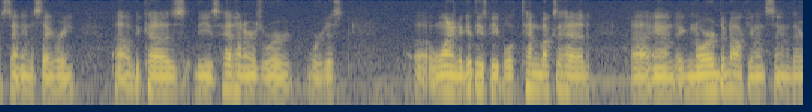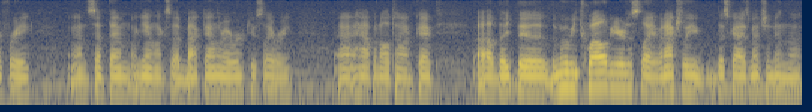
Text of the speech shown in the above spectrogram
sent into slavery uh, because these headhunters were were just uh, wanting to get these people ten bucks a head uh, and ignored their documents saying that they're free and sent them again like I said back down the river to slavery. Uh, it happened all the time okay? Uh, the, the the movie 12 years a slave and actually this guy is mentioned in the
